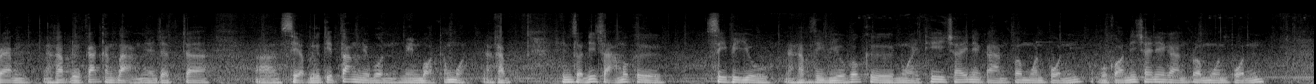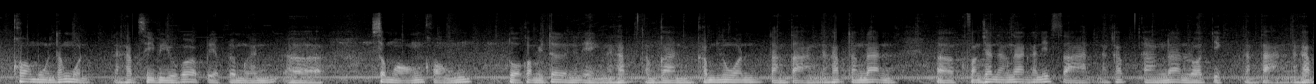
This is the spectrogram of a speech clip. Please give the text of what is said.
RAM นะครับหรือการ์ดต่างๆเนี่ยจะจะ เสียบหรือติดตั้งอยู่บนเมนบอร์ดทั้งหมดนะครับชิ้นส่วนที่ 3 ก็คือ CPU นะครับ CPU ก็คือหน่วยที่ใช้ในการประมวลผล อุปกรณ์ที่ใช้ในการประมวลผลข้อมูลทั้งหมดนะครับ CPU ก็เปรียบเสมือนอสมองของตัวคอมพิวเตอร์นั่นเองนะครับทำการคำนวณต่างๆนะครับ ทางด้านฟังก์ชันทางด้านคณิตศาสตร์นะครับ ทางด้านลอจิกต่างๆนะครับ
